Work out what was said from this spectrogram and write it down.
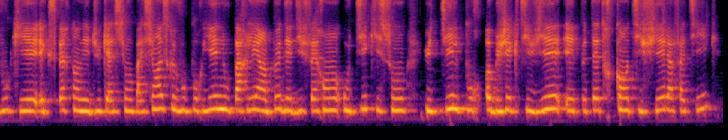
vous qui êtes experte en éducation patient. Est-ce que vous pourriez nous parler un peu des différents outils qui sont utiles pour objectiver et peut-être quantifier la fatigue?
